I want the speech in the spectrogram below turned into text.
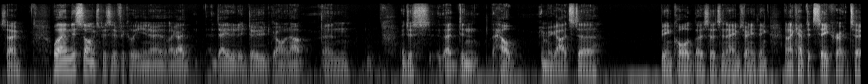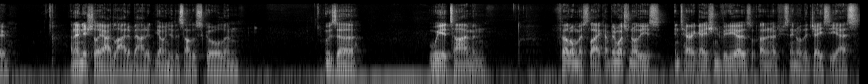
So, well, and this song specifically, you know, like I dated a dude growing up, and it just that didn't help in regards to being called those sorts of names or anything. And I kept it secret too. And initially, I lied about it going to this other school, and it was a weird time and felt almost like I've been watching all these interrogation videos. I don't know if you've seen all the JCS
